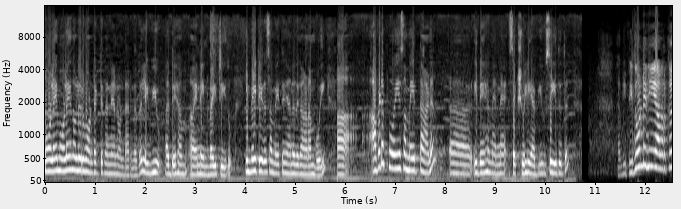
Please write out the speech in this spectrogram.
മോളെ മോളെ എന്നുള്ളൊരു കോണ്ടാക്ട് തന്നെയാണ് ഉണ്ടായിരുന്നത്. ലിവ് യു അദ്ദേഹം എന്നെ ഇൻവൈറ്റ് ചെയ്തു. ഇൻവൈറ്റ് ചെയ്ത സമയത്ത് ഞാനത് കാണാൻ പോയി. അവിടെ പോയ സമയത്താണ് ഇദ്ദേഹം എന്നെ സെക്ഷുവലി അബ്യൂസ് ചെയ്തത്. ഇതുകൊണ്ട് ഇനി അവർക്ക്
